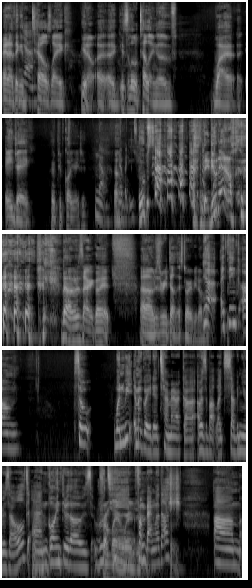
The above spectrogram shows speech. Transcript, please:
And I think it Yeah. tells like, you know, a, a, it's a little telling of why uh, AJ, people call you AJ? No, Oh. nobody. Oops. they do now. no, I'm sorry. Go ahead. Um, just retell that story if you don't mind. Yeah, I think um so when we immigrated to America, I was about like seven years old and going through those routine Mm-hmm. From where? Where from Bangladesh. Um,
